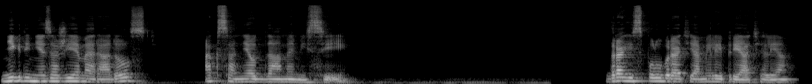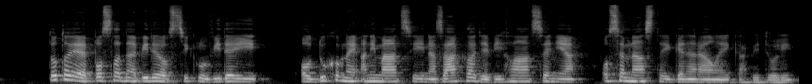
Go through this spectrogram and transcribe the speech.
Nikdy nezažijeme radosť, ak sa neoddáme misii. Drahí spolubratia, milí priatelia, toto je posledné video z cyklu videí o duchovnej animácii na základe vyhlásenia 18. generálnej kapituly.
